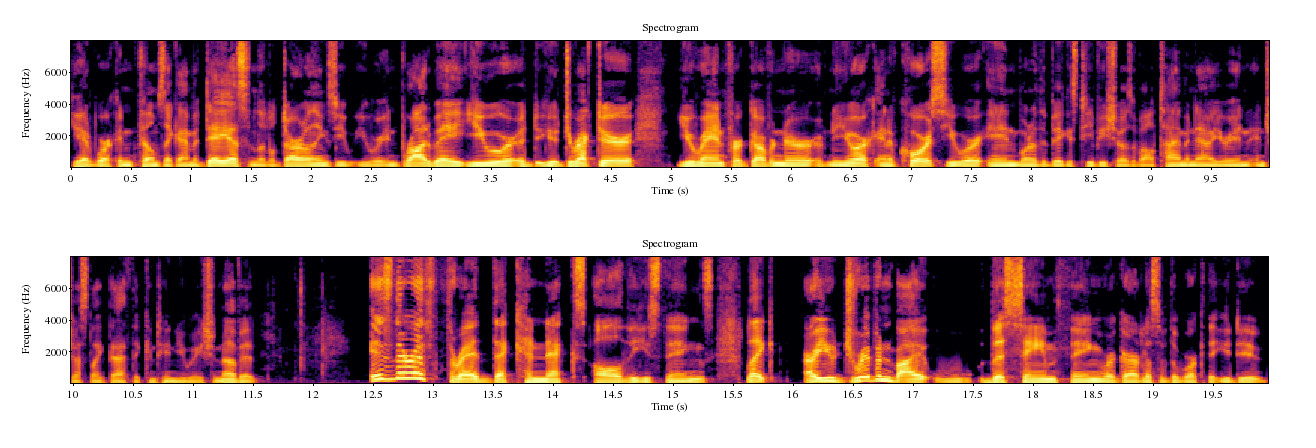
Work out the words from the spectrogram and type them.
You had work in films like Amadeus and Little Darlings. You you were in Broadway. You were a, a director. You ran for governor of New York, and of course, you were in one of the biggest TV shows of all time. And now you're in, and just like that, the continuation of it. Is there a thread that connects all these things? Like, Are you driven by the same thing regardless of the work that you do?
